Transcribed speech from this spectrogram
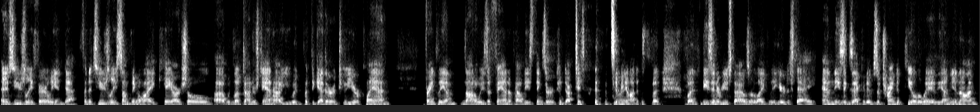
And it's usually fairly in depth. And it's usually something like, Hey, Harshal, uh, we'd love to understand how you would put together a two year plan frankly, I'm not always a fan of how these things are conducted, to right. be honest. But but these interview styles are likely here to stay, and these executives are trying to peel the way of the onion on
